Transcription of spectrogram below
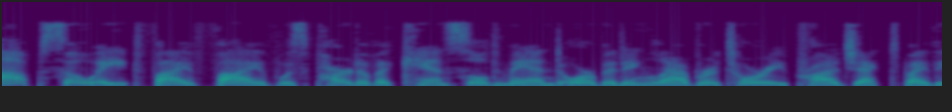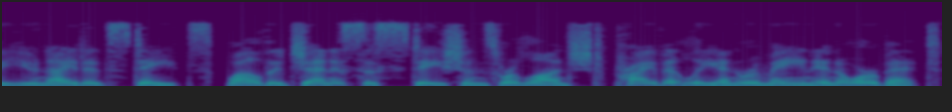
OPS 0855 was part of a cancelled manned orbiting laboratory project by the United States, while the Genesis stations were launched privately and remain in orbit.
